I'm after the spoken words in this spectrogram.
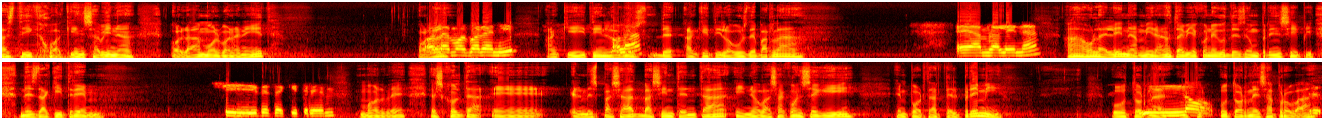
Fantàstic Joaquín Sabina. Hola, molt bona nit. Hola, molt bona nit. Tinc Hola. de, aquí tinc el gust de parlar. Eh, amb l'Helena. Ah, hola, Helena. Mira, no t'havia conegut des d'un principi. Des d'aquí Trem. Sí, des d'aquí Trem. Molt bé. Escolta, eh, el mes passat vas intentar i no vas aconseguir emportar-te el premi. Ho, torna, No. ho, ho tornes a provar.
